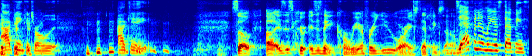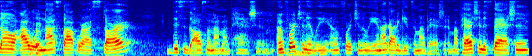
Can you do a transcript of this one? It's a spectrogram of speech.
I can't control it. I can't. So, uh, is this is this a career for you or a stepping stone? Definitely a stepping stone. I will not stop where I start. This is also not my passion. Unfortunately, unfortunately, and I got to get to my passion. My passion is fashion.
